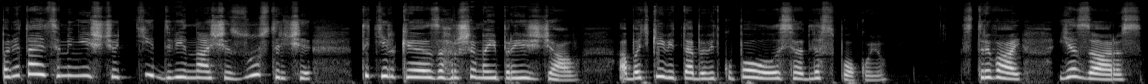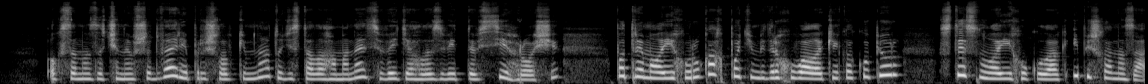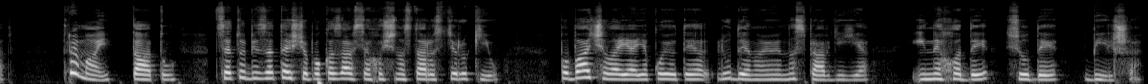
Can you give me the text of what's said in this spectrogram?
Пам'ятається мені, що ті дві наші зустрічі ти тільки за грошима і приїжджав, а батьки від тебе відкуповувалися для спокою. Стривай, я зараз. Оксана, зачинивши двері, прийшла в кімнату, дістала гаманець, витягла звідти всі гроші, потримала їх у руках, потім відрахувала кілька купюр, стиснула їх у кулак і пішла назад. Тримай, тату, це тобі за те, що показався хоч на старості років. Побачила я, якою ти людиною насправді є, і не ходи сюди більше.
